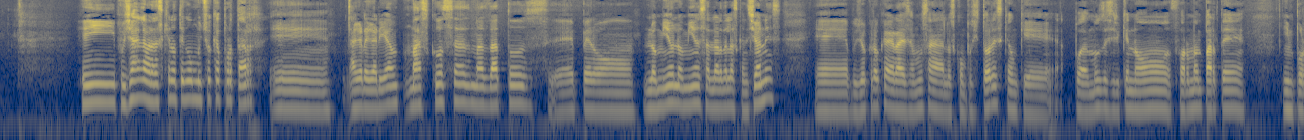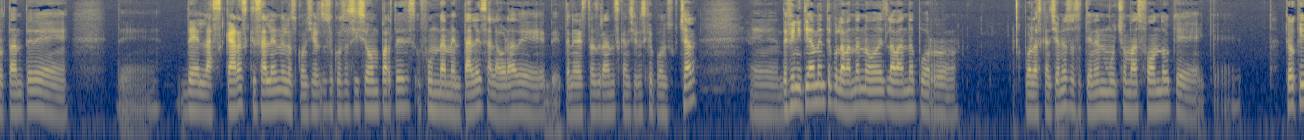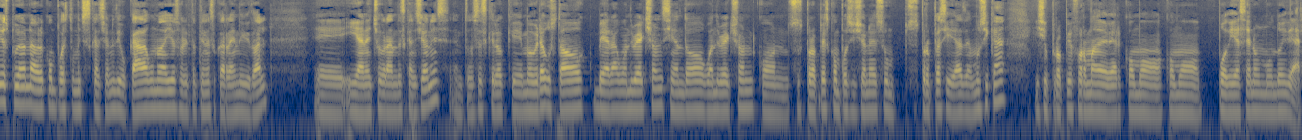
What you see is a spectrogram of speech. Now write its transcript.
Y pues ya, la verdad es que no tengo mucho que aportar. Eh, agregaría más cosas, más datos, eh, pero lo mío, lo mío es hablar de las canciones. Eh, pues yo creo que agradecemos a los compositores que aunque podemos decir que no forman parte importante de, de, de las caras que salen en los conciertos o cosas así son partes fundamentales a la hora de, de tener estas grandes canciones que podemos escuchar. Eh, definitivamente pues la banda no es la banda por, por las canciones, o sea, tienen mucho más fondo que, que... Creo que ellos pudieron haber compuesto muchas canciones, digo, cada uno de ellos ahorita tiene su carrera individual eh, y han hecho grandes canciones. Entonces creo que me hubiera gustado ver a One Direction siendo One Direction con sus propias composiciones, sus propias ideas de música y su propia forma de ver cómo, cómo podía ser un mundo ideal.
